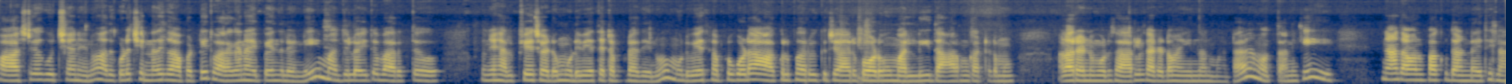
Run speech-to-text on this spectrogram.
ఫాస్ట్గా కూర్చాను నేను. అది కూడా చిన్నది కాబట్టి త్వరగానే అయిపోయిందిలేండి. మధ్యలో అయితే భరత్ కొంచెం హెల్ప్ చేశాడు ముడి వేసేటప్పుడు అదేను. ముడి వేసేటప్పుడు కూడా ఆకులు పరువుకి జారిపోవడం మళ్ళీ దారం కట్టడము అలా రెండు మూడు సార్లు కట్టడం అయిందనమాట మొత్తానికి. నా తమలపాకు దండ అయితే ఇలా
